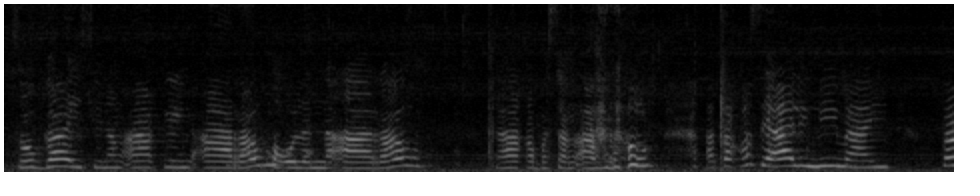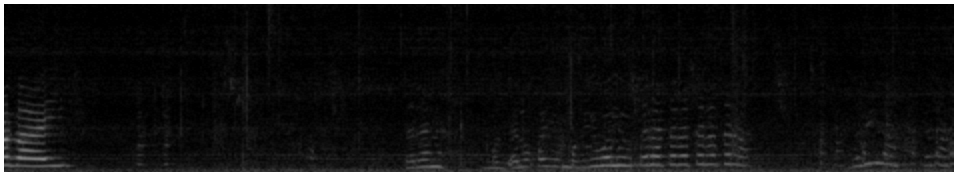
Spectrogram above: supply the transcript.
So guys, yun ang aking araw, maulan na araw, nakakabasang araw. At ako si Aling Mimay. Bye-bye! Tara na, mag-ano kayo, magliwaliw. Tara, tara, tara, tara. Dali na, tara.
